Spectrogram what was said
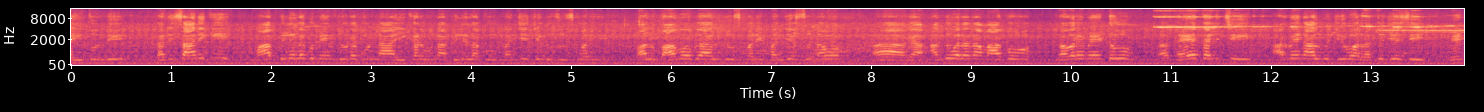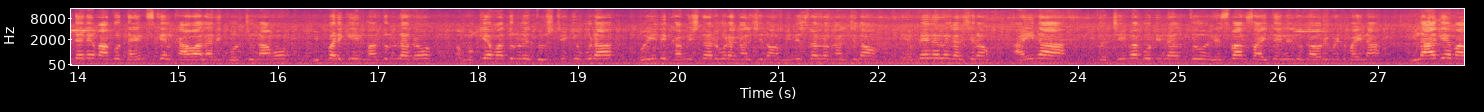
అవుతుంది. కనీసానికి మా పిల్లలకు మేము చూడకుండా ఇక్కడ ఉన్న పిల్లలకు మంచి చెడు చూసుకొని వాళ్ళు బాగోగాలు చూసుకొని పనిచేస్తున్నాము అందువలన మాకు గవర్నమెంట్ దయ తలిచి అరవై నాలుగు జీవో రద్దు చేసి వెంటనే మాకు టైం స్కేల్ కావాలని కోరుచున్నాము. ఇప్పటికీ మంత్రులను ముఖ్యమంత్రుల దృష్టికి కూడా పోయింది. కమిషనర్ కూడా కలిసినాం మినిస్టర్లను కలిసినాం. ఎమ్మెల్యేలను కలిసినాం. అయినా చీమ కుట్టినంత రెస్పాన్స్ అయితే లేదు గవర్నమెంట్ పైన. ఇలాగే మా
